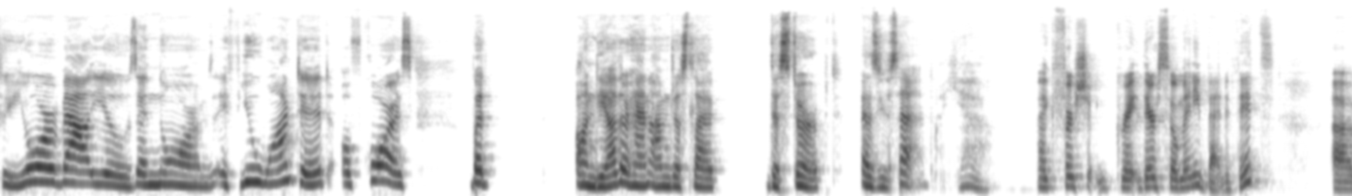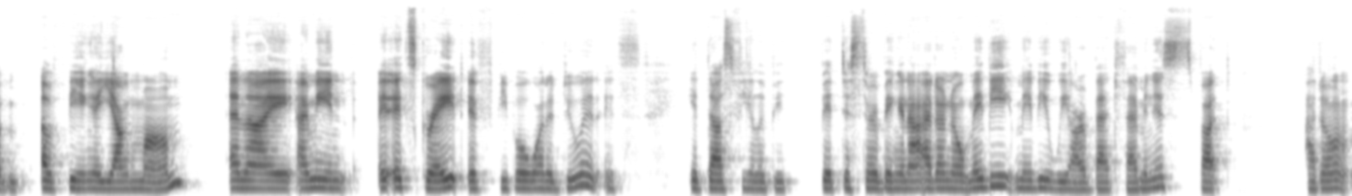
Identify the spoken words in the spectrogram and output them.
to your values and norms. If you want it, of course. But on the other hand, I'm just like disturbed, as you said. yeah. Like for sure, great. There's so many benefits um, of being a young mom, and I, I mean, it, it's great if people want to do it. It's, it does feel a bit, bit disturbing, and I, I don't know. Maybe, maybe we are bad feminists, but I don't.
